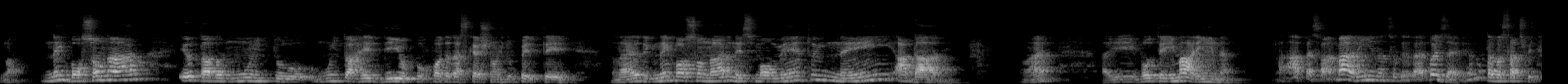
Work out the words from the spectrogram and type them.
não, nem Bolsonaro, eu estava muito, muito arredio por conta das questões do PT, né? Eu digo, nem Bolsonaro nesse momento e nem Haddad, né? Aí votei em Marina. Ah, pessoal, é Marina, não sei o que. Pois é, eu não estava satisfeito.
